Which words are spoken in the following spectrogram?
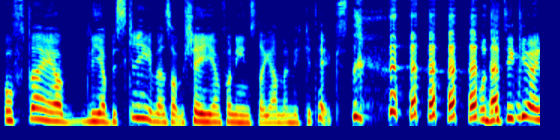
ofta är jag, blir jag beskriven som tjejen från Instagram med mycket text. och det tycker jag är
